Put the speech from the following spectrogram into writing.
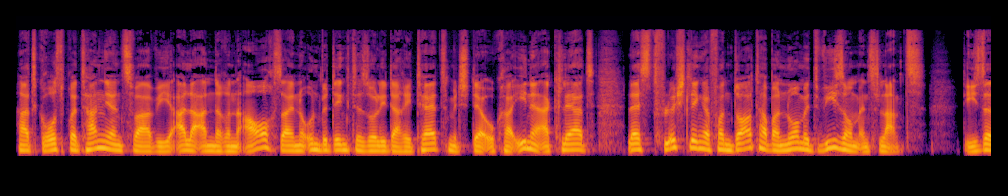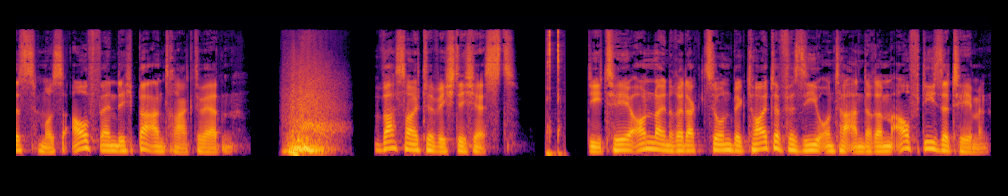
hat Großbritannien zwar wie alle anderen auch seine unbedingte Solidarität mit der Ukraine erklärt, lässt Flüchtlinge von dort aber nur mit Visum ins Land. Dieses muss aufwendig beantragt werden. Was heute wichtig ist. Die T-Online-Redaktion blickt heute für Sie unter anderem auf diese Themen.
